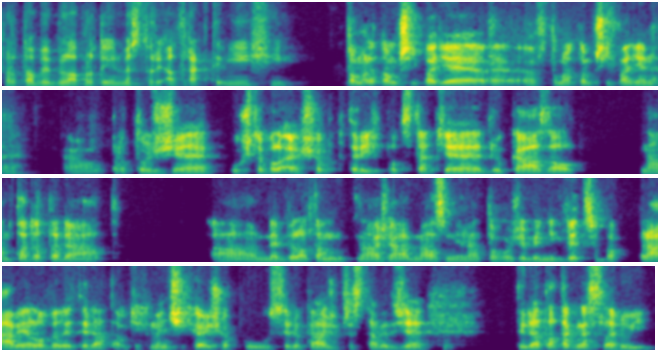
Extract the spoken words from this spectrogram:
proto aby byla pro ty investory atraktivnější? V tomhle případě, eh, v tomhle případě ne, jo, protože už to byl e-shop, který v podstatě dokázal nám ta data dát a nebyla tam nutná žádná změna toho, že by někdy třeba právě lovili ty data. U těch menších e-shopů si dokážu představit, že ty data tak nesledují.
